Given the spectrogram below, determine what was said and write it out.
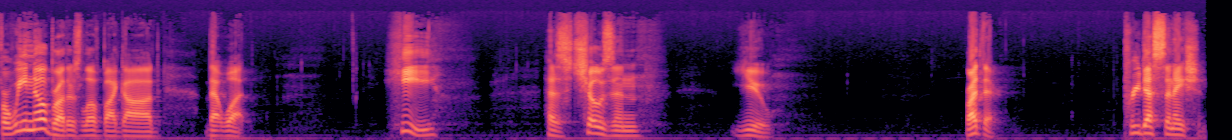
For we know, brothers loved by God, that what? He has chosen you. Right there. Predestination.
